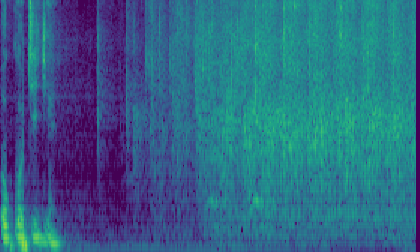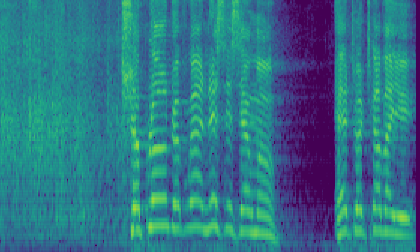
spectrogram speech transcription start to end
au quotidien. Ce plan devra nécessairement être travaillé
